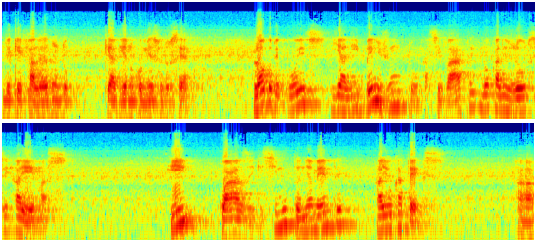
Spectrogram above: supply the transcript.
de que falamos do que havia no começo do século. Logo depois, e ali bem junto a Civate, localizou-se a EMAS. E, quase que simultaneamente, a Eucatex. A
